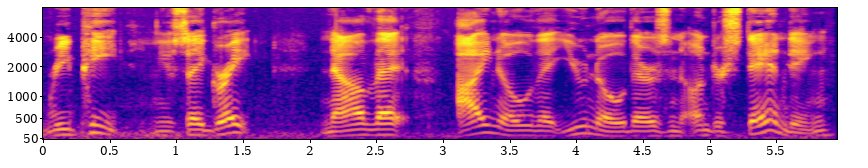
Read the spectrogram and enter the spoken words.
repeat. And you say, Great. Now that I know that you know there's an understanding,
